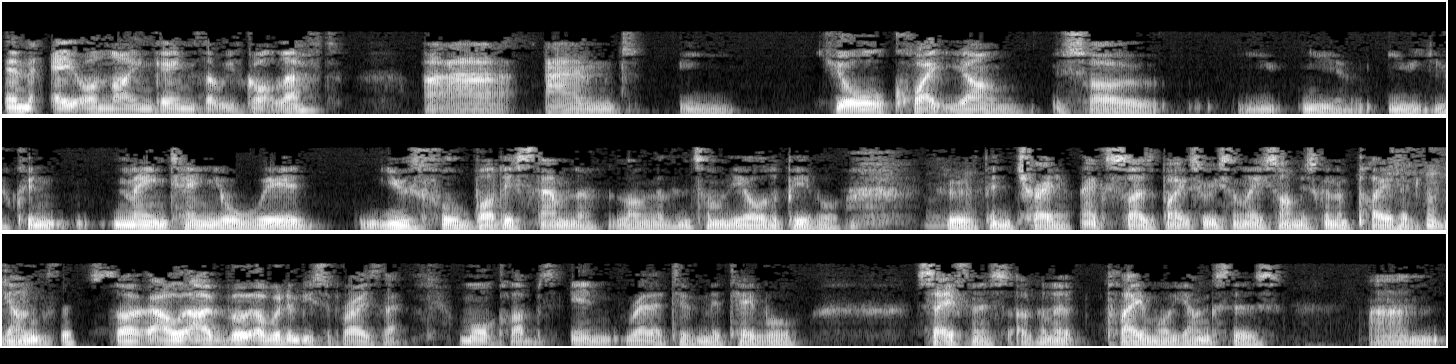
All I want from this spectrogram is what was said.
in the eight or nine games that we've got left, uh, and you're quite young, so you you know you you can maintain your weird youthful body stamina longer than some of the older people who have been training exercise bikes recently. So I'm just going to play the youngsters. So I, I, I wouldn't be surprised that more clubs in relative mid-table safeness are going to play more youngsters. Um,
